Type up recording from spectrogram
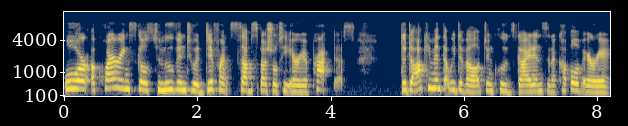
or acquiring skills to move into a different subspecialty area of practice. The document that we developed includes guidance in a couple of areas.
